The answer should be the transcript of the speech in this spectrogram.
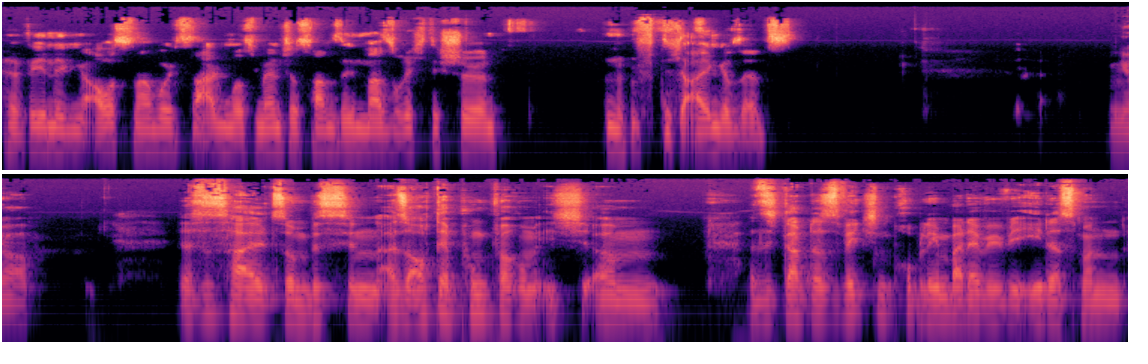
wenigen Ausnahmen, wo ich sagen muss, Mensch, das haben sie ihn so richtig schön vernünftig eingesetzt. Ja. Das ist halt so ein bisschen, also auch der Punkt, warum ich, ähm, also ich glaube, das ist wirklich ein Problem bei der WWE, dass man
